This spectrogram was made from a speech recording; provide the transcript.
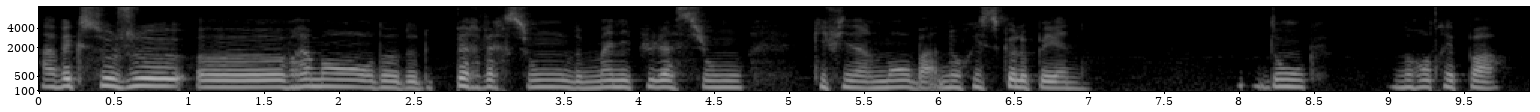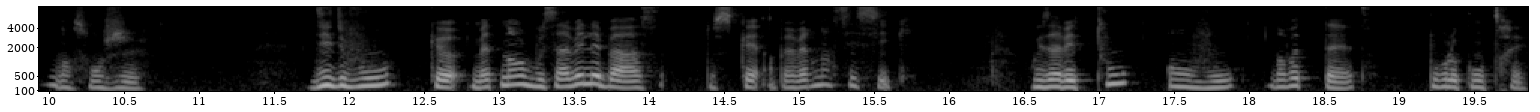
avec ce jeu euh, vraiment de, perversion, de manipulation qui finalement bah, ne risque le PN. Donc ne rentrez pas dans son jeu. Dites-vous que maintenant que vous savez les bases de ce qu'est un pervers narcissique, vous avez tout en vous, dans votre tête, pour le contrer.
